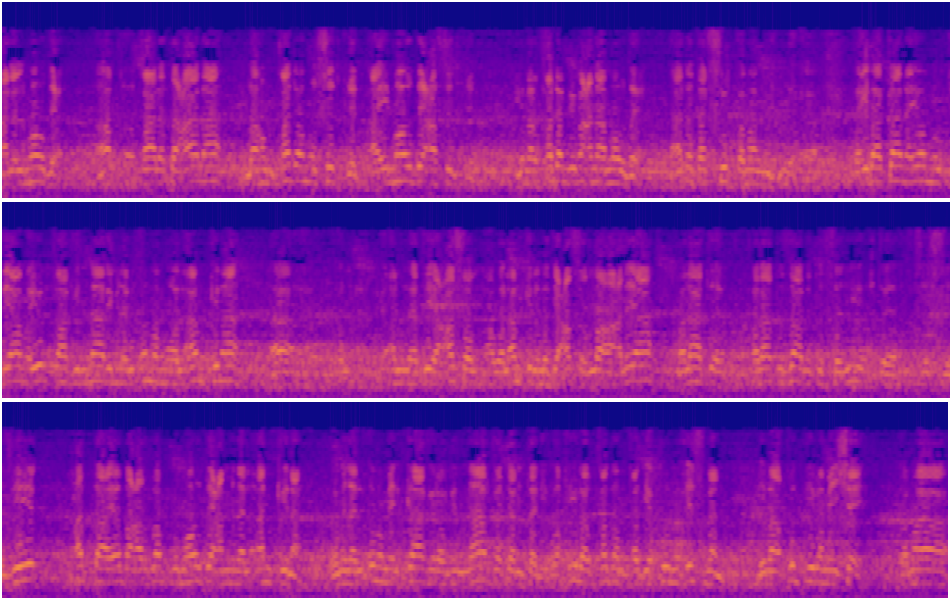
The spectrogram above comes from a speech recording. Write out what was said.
على الموضع. قال تعالى لهم قدم صدق أي موضع صدق. هنا القدم بمعنى موضع. هذا تفسير كمان. فإذا كان يوم القيامة يلقى في النار من الأمم والأمكنة آه، التي عصى أو الأمكنة التي عصى الله عليها فلا فلا تزال تستزيد حتى يضع الرب موضعا من الأمكنة ومن الأمم الكافرة في النار فتمتلي وقيل القدم قد يكون اسما لما قدم من شيء كما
